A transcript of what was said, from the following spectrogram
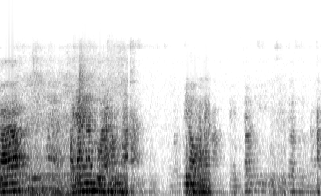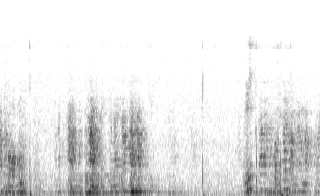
ครับขออนุญาตแนะนำตัวนะครับลูกค้าพี่น้องกันนะครับ เป็นเจ้าหน้าที่สินเชื่อผู้ถือนะครับของธนาคารทางเป็นทนายจ้างนะครับ อันนี้จะขออนุญาตฝากนามบัตรไว้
